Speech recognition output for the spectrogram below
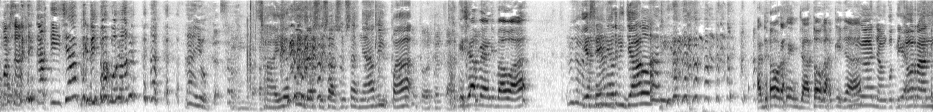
Masalahnya kaki siapa yang dibawa? Ayo. Saya tuh udah susah-susah nyari, Pak. Kaki siapa yang dibawa? Lu jangan Ya saya nyari di jalan. Ada orang yang jatuh kakinya. Enggak nyangkut Iya. di coran.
